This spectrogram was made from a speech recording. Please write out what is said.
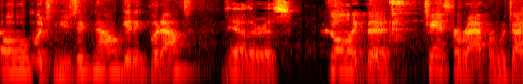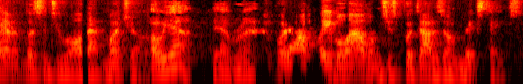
so much music now getting put out. Yeah, there is. There's all like the Chance the Rapper, which I haven't listened to all that much of. Oh yeah, yeah, right. Put out label albums, just puts out his own mixtapes.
